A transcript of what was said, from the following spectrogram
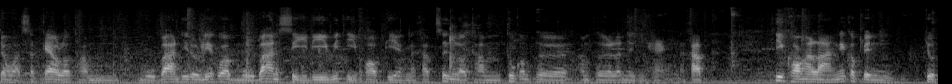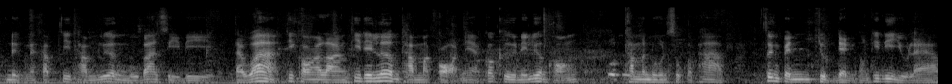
จังหวัดสระแก้วเราทำหมู่บ้านที่เราเรียกว่าหมู่บ้าน 4D วิถีพอเพียงนะครับ ซึ่งเราทำทุกอำเภออำเภอละหนึ่งแห่งนะครับ ที่คลองอารางนี่ก็เป็นจุดหนึ่งนะครับที่ทำเรื่องหมู่บ้าน 4D แต่ว่าที่คลองอารางที่ได้เริ่มทำมาก่อนเนี่ยก็คือในเรื่องของธรรมนูญสุขภาพ ซึ่งเป็นจุดเด่นของที่นี่อยู่แล้ว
